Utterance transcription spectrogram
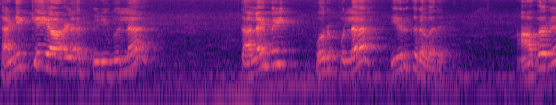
தணிக்கையாளர் பிரிவில் தலைமை பொறுப்பில் இருக்கிறவர். அவர்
